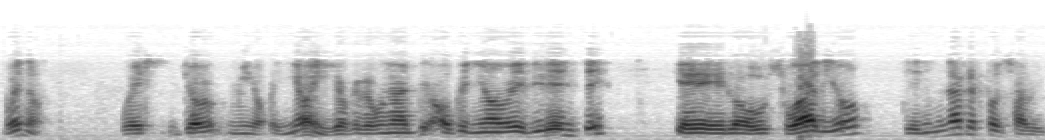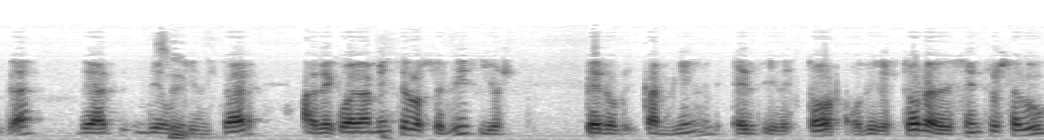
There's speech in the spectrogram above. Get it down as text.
Bueno, pues yo, mi opinión, y yo creo una opinión evidente, que los usuarios tienen una responsabilidad de, utilizar adecuadamente los servicios, pero también el director o directora del centro de salud,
